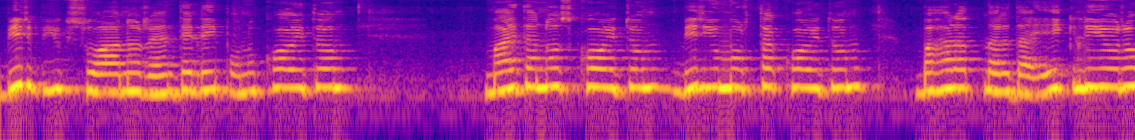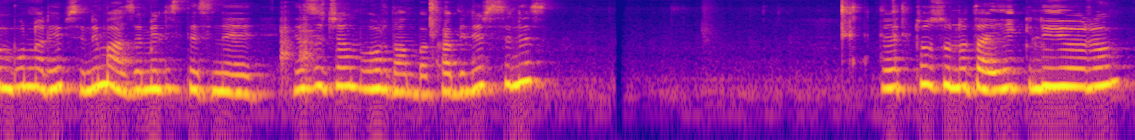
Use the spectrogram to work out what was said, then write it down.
Bir büyük soğanı rendeleyip onu koydum. Maydanoz koydum. Bir yumurta koydum. Baharatları da ekliyorum. Bunları hepsini malzeme listesine yazacağım. Oradan bakabilirsiniz. Ve tuzunu da ekliyorum.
